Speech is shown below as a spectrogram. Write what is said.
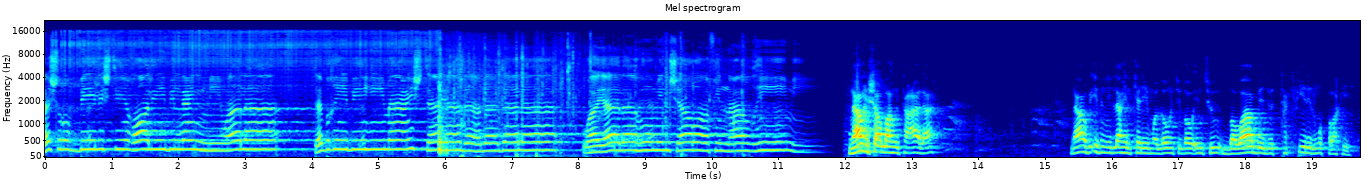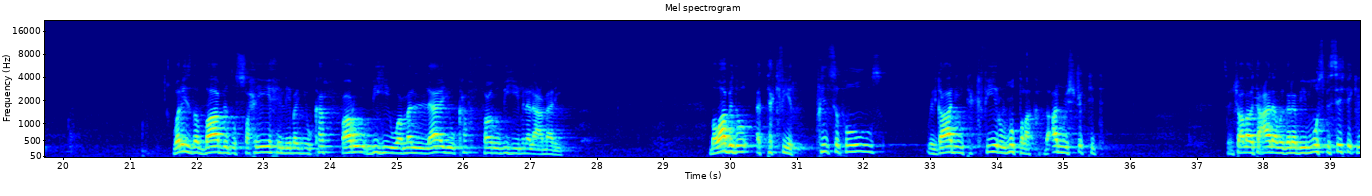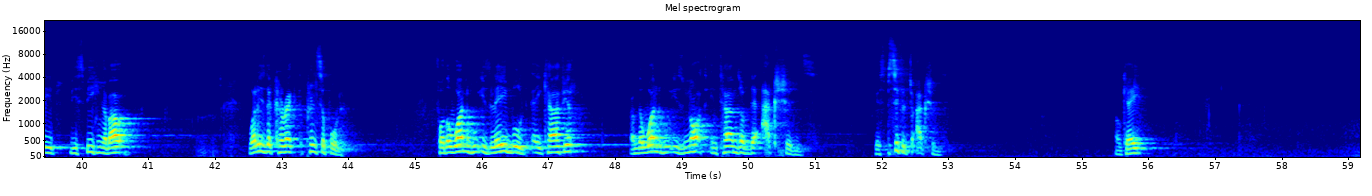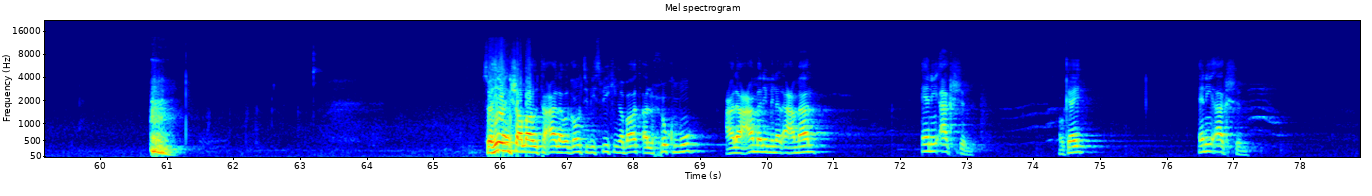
فاشرف بالاشتغال بالعلم ولا تبغي به ما عشت يا ذا بدلا ويا له من شرف عظيم Now inshallah ta'ala, now بإذن الله الكريم we're going to go into ضوابط التكفير المطلق. What is the ضابط الصحيح لمن يكفر به ومن لا يكفر به من الأعمال؟ ضوابط التكفير principles regarding تكفير المطلق the unrestricted so inshallah ta'ala we're going to be more specifically be speaking about what is the correct principle for the one who is labeled a kafir and the one who is not in terms of the actions okay, specific to actions okay So here inshallah ta'ala we're going to be speaking about al-hukmu ala amali min al-a'mal. Any action. Okay? Any action.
